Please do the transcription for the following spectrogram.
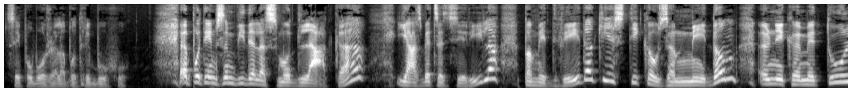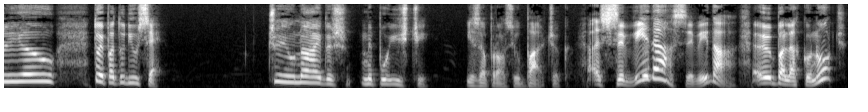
se je pobožala po trebuhu. Potem sem videla smodlaka, jazbeca Cirila, pa medveda, ki je stikal za medom, nekaj metuljev, to je pa tudi vse. Če jo najdeš, me poišči, je zaprosil palček. Seveda, seveda, pa lahko noč.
